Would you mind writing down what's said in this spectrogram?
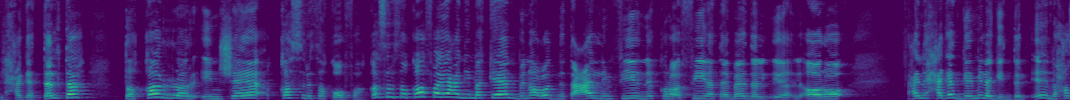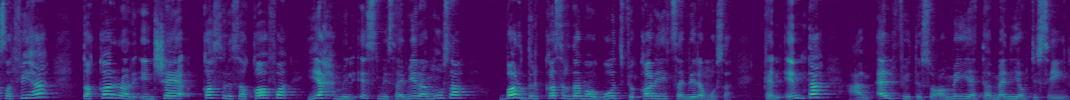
الحاجة الثالثة تقرر إنشاء قصر ثقافة. قصر ثقافة يعني مكان بنقعد نتعلم فيه نقرأ فيه نتبادل الآراء. يعني حاجات جميلة جدا. إيه اللي حصل فيها؟ تقرر إنشاء قصر ثقافة يحمل اسم سميرة موسى برضه القصر ده موجود في قرية سميرة موسى. كان إمتى؟ عام 1998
